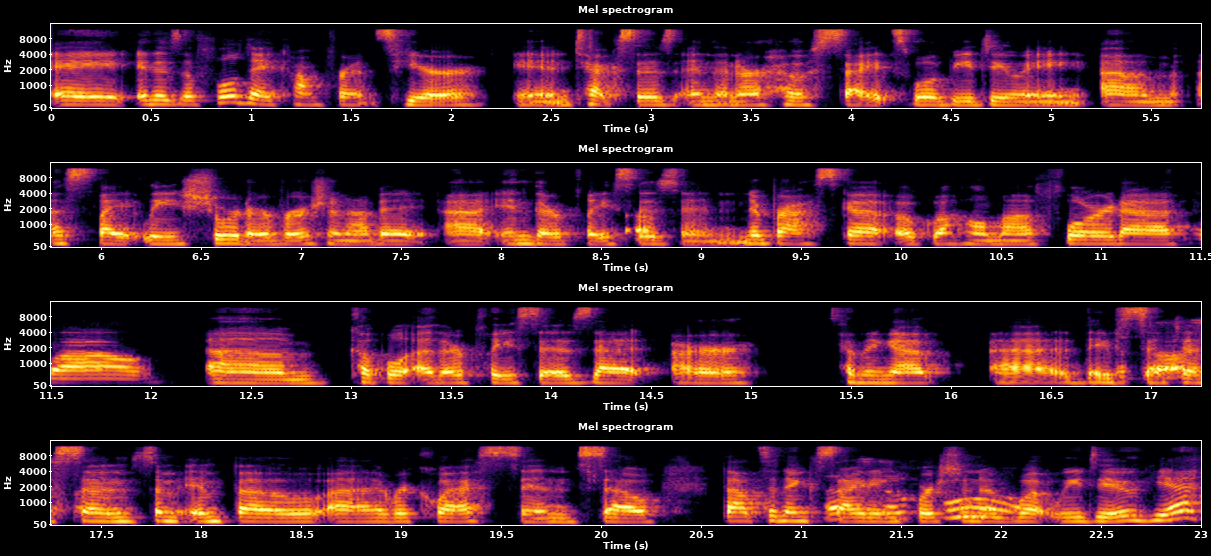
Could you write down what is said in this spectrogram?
a it is a full day conference here in Texas, and then our host sites will be doing um, a slightly shorter version of it uh, in their places in Nebraska, Oklahoma, Florida. Wow. A um, couple other places that are coming up uh, they've that's sent awesome. us some some info uh, requests, and so that's an exciting that's so portion cool. of what we do. Yeah,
